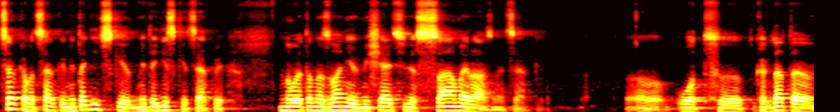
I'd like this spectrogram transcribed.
церковь, церкви, методические, методические церкви, но это название вмещает в себе самые разные церкви. Э, вот э, когда-то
